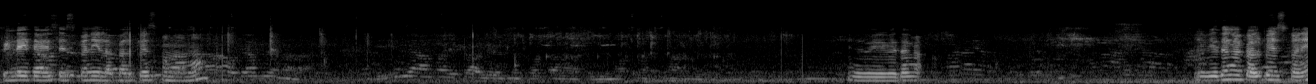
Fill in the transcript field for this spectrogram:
పిండి అయితే వేసేసుకొని ఇలా కలిపేసుకున్నాము. ఈ విధంగా. ఈ విధంగా కలిపేసుకొని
